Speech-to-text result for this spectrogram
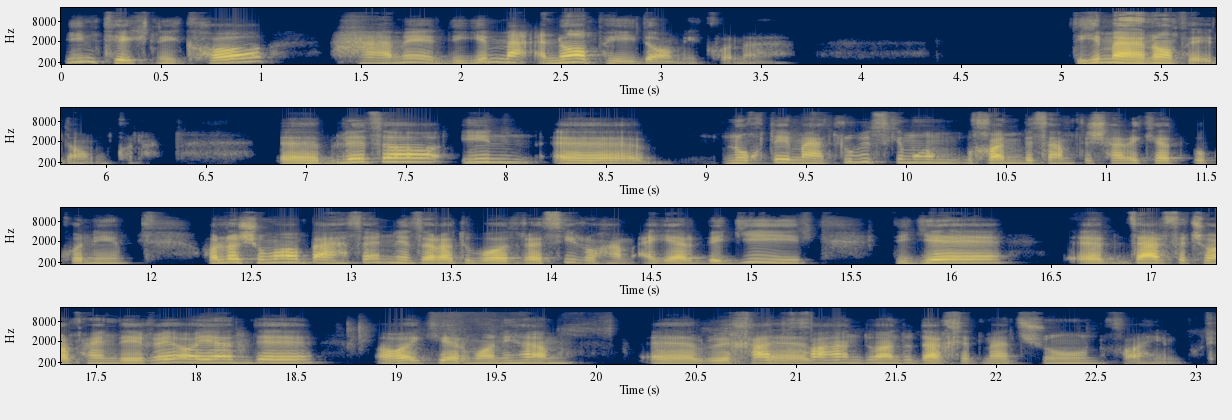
این تکنیک ها همه دیگه معنا پیدا می‌کنن. دیگه معنا پیدا می‌کنن. لذا این نقطه مطلوبی است که ما می‌خوایم به سمتش حرکت بکنیم. حالا شما بحث نظارت و بازرسی رو هم اگر بگید دیگه ظرف 4 5 دقیقه آینده آقای کرمانی هم روی خط خواهند اومد و در خدمتشون خواهیم بود.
